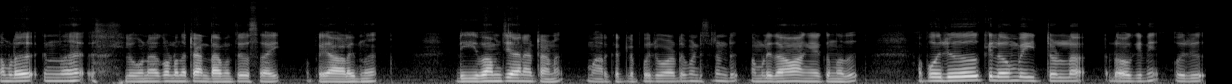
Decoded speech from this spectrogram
നമ്മൾ ഇന്ന് ലൂണ കൊണ്ടുവന്നിട്ട് രണ്ടാമത്തെ ദിവസമായി. അപ്പോൾ ഇയാളെ ഇന്ന് ഡീവാം ചെയ്യാനായിട്ടാണ്. മാർക്കറ്റിൽ ഇപ്പോൾ ഒരുപാട് മെഡിസിൻ ഉണ്ട്. നമ്മളിതാണ് വാങ്ങിയേക്കുന്നത്. അപ്പോൾ ഒരു കിലോ വെയിറ്റുള്ള ഡോഗിന് ഒരു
